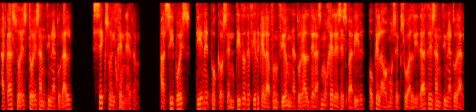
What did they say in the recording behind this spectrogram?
¿Acaso esto es antinatural? Sexo y género. Así pues, tiene poco sentido decir que la función natural de las mujeres es parir, o que la homosexualidad es antinatural.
